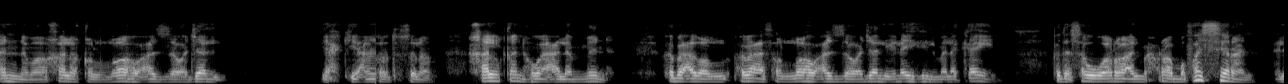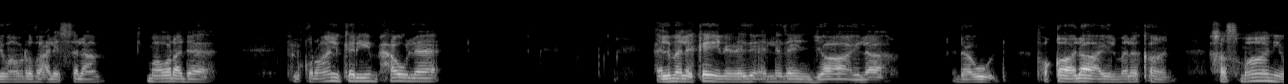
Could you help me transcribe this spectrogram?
أن ما خلق الله عز وجل يحكي عن الصلاة والسلام خلقا هو أعلم منه. فبعث الله عز وجل إليه الملكين فتسور المحراب مفسرا الإمام الرضا عليه السلام. ما ورد في القرآن الكريم حول الملكين اللذين جاء إلى داود فقالا أي الملكان؟ خصمان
